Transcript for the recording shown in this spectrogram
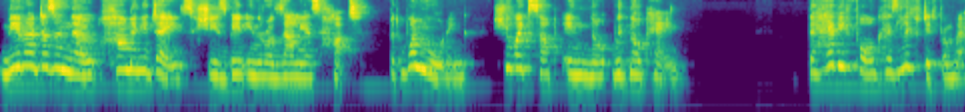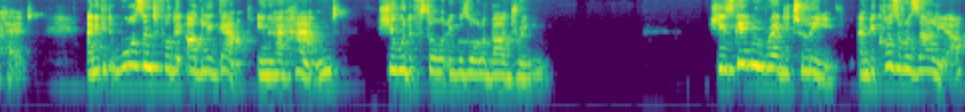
Mira doesn't know how many days she's been in Rosalia's hut, but one morning she wakes up no, with no pain. The heavy fog has lifted from her head, and if it wasn't for the ugly gap in her hand, she would have thought it was all about dream. She's getting ready to leave, and because Rosalia,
